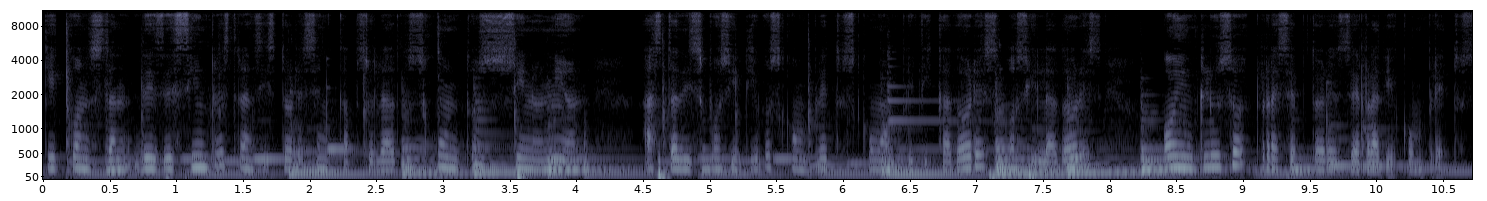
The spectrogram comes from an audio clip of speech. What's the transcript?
que constan desde simples transistores encapsulados juntos sin unión hasta dispositivos completos como amplificadores, osciladores o incluso receptores de radio completos.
